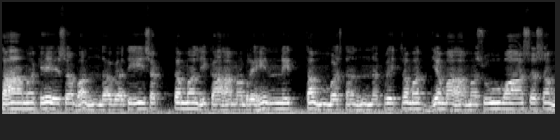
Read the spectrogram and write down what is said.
तां केशबन्धव्यतिशक्तमलिकां बृहिन्नितम्बस्तन्न कृत्रमध्यमां सुवाससं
